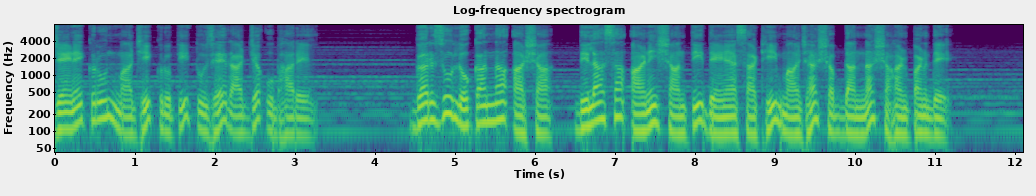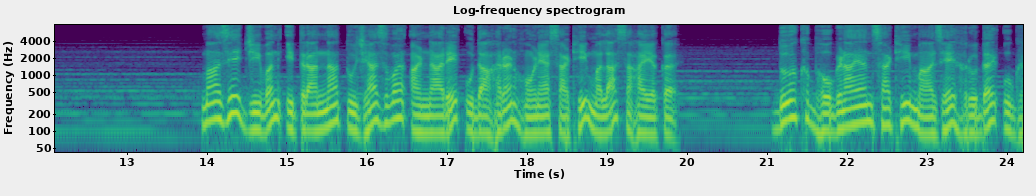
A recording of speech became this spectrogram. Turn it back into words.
जेणेकरून माझी कृती तुझे राज्य उभारेल. गरजू लोकांना आशा दिलासा आणि शांती देण्यासाठी माझ्या शब्दांना शहाणपण दे. माझे जीवन इतरांना तुझ्याजवळ आणणारे उदाहरण होण्यासाठी मला सहाय्य कर. दुःख भोगणायांसाठी माझे हृदय उघ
